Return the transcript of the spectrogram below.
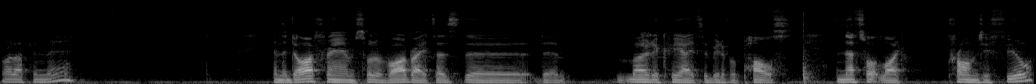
right up in there. And the diaphragm sort of vibrates as the, the motor creates a bit of a pulse. And that's what like primes your fuel.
